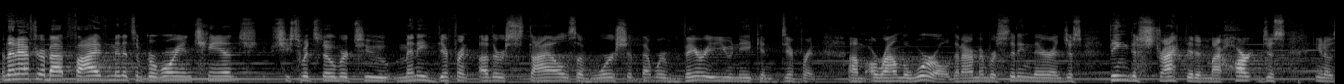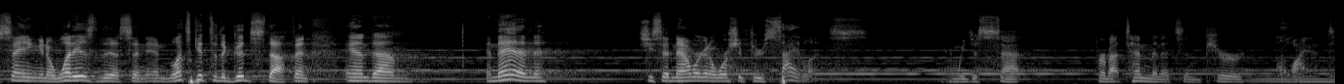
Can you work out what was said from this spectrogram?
And then, after about five minutes of Gregorian chant, she switched over to many different other styles of worship that were very unique and different um, around the world. And I remember sitting there and just being distracted, and my heart just, you know, saying, you know, what is this? And, and let's get to the good stuff. And, and, um, and then she said, now we're going to worship through silence. And we just sat for about 10 minutes in pure quiet.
